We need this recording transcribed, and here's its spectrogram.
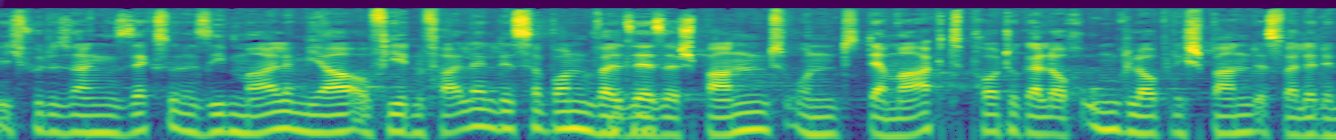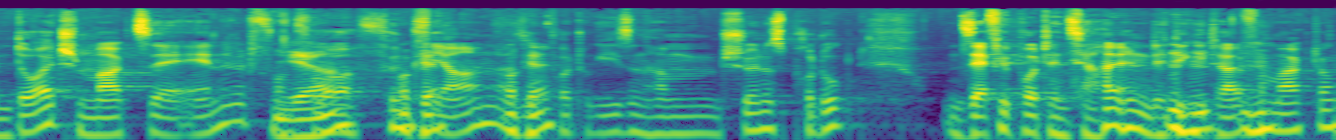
Ich würde sagen sechs oder sieben Mal im Jahr auf jeden Fall in Lissabon, weil sehr, sehr spannend und der Markt Portugal auch unglaublich spannend ist, weil er dem deutschen Markt sehr ähnelt von Ja, vor fünf okay, Jahren. Also okay. die Portugiesen haben ein schönes Produkt und sehr viel Potenzial in der Digitalvermarktung.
